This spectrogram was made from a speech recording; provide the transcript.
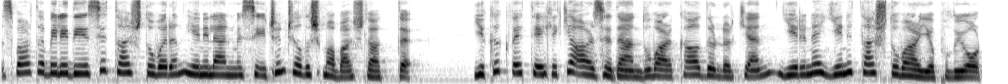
Isparta Belediyesi taş duvarın yenilenmesi için çalışma başlattı. Yıkık ve tehlike arz eden duvar kaldırılırken yerine yeni taş duvar yapılıyor.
